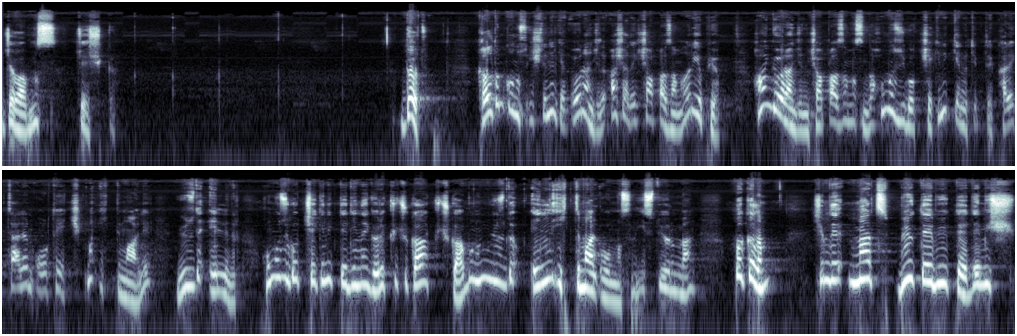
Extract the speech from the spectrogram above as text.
Cevabımız C şıkkı. 4. Kalıtım konusu işlenirken öğrenciler aşağıdaki çaprazlamaları yapıyor. Hangi öğrencinin çaprazlamasında homozigot çekinik genotipte karakterlerin ortaya çıkma ihtimali %50'dir. Homozigot çekinik dediğine göre küçük a küçük a bunun %50 ihtimal olmasını istiyorum ben. Bakalım. Şimdi Mert büyük D büyük D demiş.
